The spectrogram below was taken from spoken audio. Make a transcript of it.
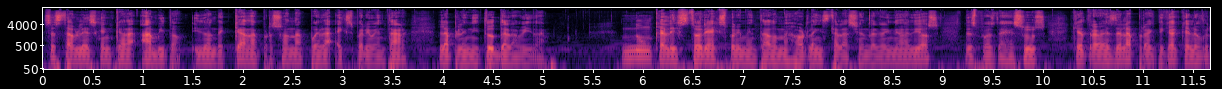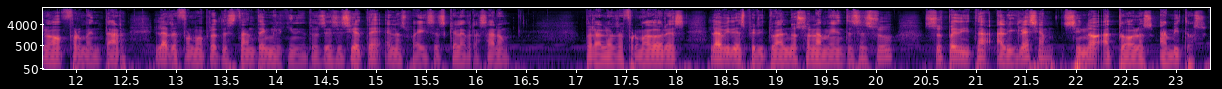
se establezca en cada ámbito y donde cada persona pueda experimentar la plenitud de la vida. Nunca la historia ha experimentado mejor la instalación del reino de Dios después de Jesús que a través de la práctica que logró fomentar la reforma protestante en 1517 en los países que la abrazaron. Para los reformadores, la vida espiritual no solamente se supedita a la iglesia, sino a todos los ámbitos.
